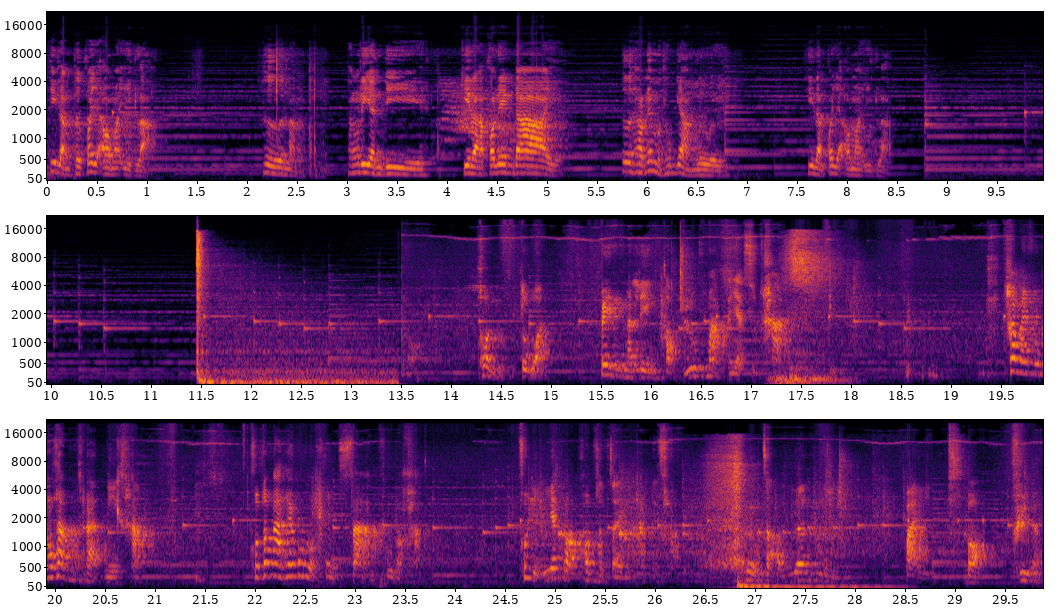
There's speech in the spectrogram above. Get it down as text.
ที่หลังเธอก็อย่าเอามาอีกล่ะ เธอน่ะ ทั้งเรียนดี กีฬาก็เล่นได้ เธอทำได้หมดทุกอย่างเลย ที่หลังก็อย่าเอามาอีกล่ะผลตรวจเป็นมะเร็งต่อมลูกหมากระยะสุดท้ายทำไมคุณต้องทำขนาดนี้คะ คุณต้องการให้พวกหนูสงสารคุณเหรอคะ คุณอย่าเรียกร้องความสนใจมากเลยค่ะ หนูจะเอาเรื่องนี้ไปบอกเพื่อน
